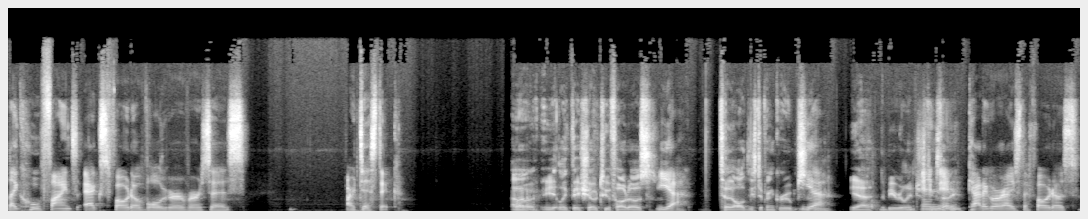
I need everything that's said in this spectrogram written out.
like who finds X photo vulgar versus artistic. oh, yeah, like they show two photos Yeah, to all these different groups. and- Yeah. yeah, it'd be really interesting and, and categorize the photos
